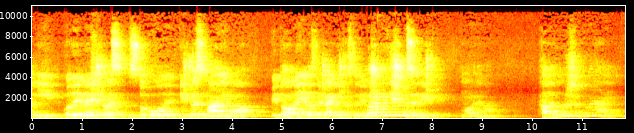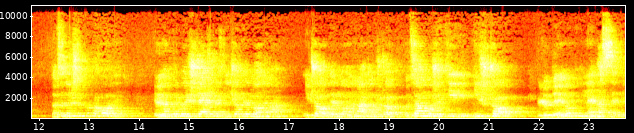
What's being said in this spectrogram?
тоді, коли ми щось здобули і щось маємо, від того ми є надзвичайно щасливі. Може, потішимося трішки? Мови нема. Але то дуже швидко минає. То все дуже швидко проходить. І людина потребує ще щось, нічого дивного нема. Нічого дивного нема, тому що у цьому житті ніщо людину не наситить.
